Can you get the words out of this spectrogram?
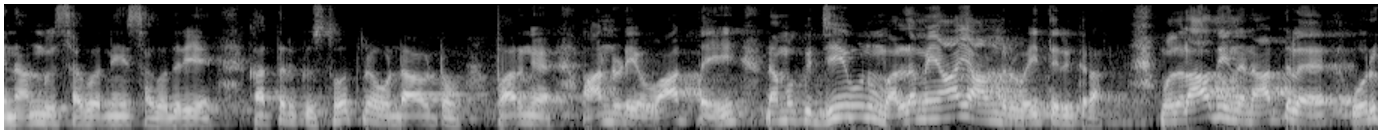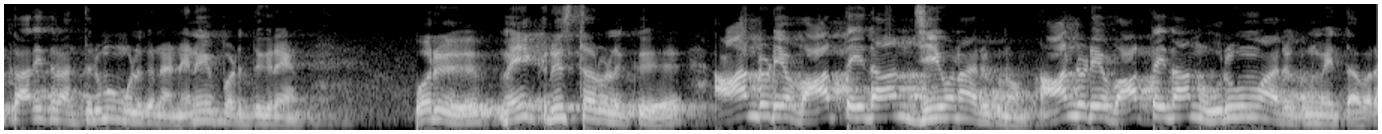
என் அன்பு சகோதரனே சகோதரியே கத்தருக்கு ஸ்தோத்திரம் உண்டாகட்டும். பாருங்க ஆண்டுடைய வார்த்தை நமக்கு ஜீவனும் வல்லமையாய் ஆண்டு வைத்திருக்கிறார். முதலாவது இந்த நாட்டில் ஒரு காரியத்தை நான் திரும்ப உங்களுக்கு நான் நினைவுபடுத்துகிறேன். ஒரு மெய் கிறிஸ்தவர்களுக்கு ஆண்டுடைய வார்த்தை தான் ஜீவனா இருக்கணும். ஆண்டுடைய வார்த்தை தான் உருவமா இருக்கணுமே தவிர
